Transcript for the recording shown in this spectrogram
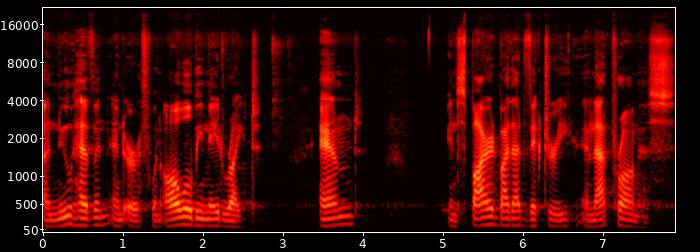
a new heaven and earth when all will be made right, and inspired by that victory and that promise,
